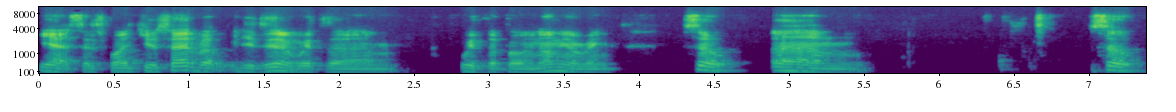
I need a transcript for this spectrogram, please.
Yes, it's what you said, but you did it with um, with the polynomial ring. So um, so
